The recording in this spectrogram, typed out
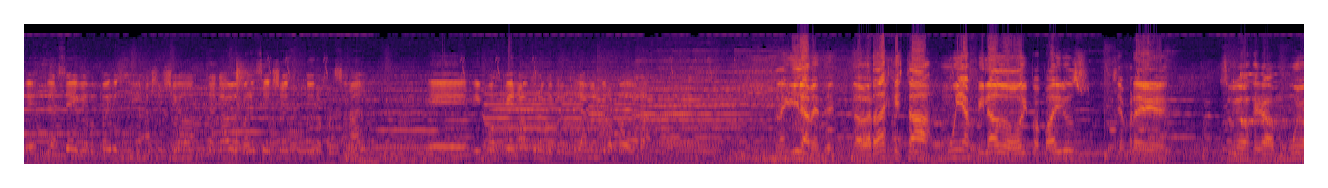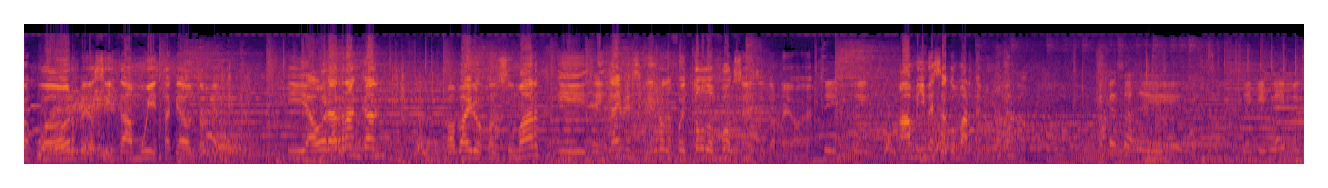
Este, así que Papyrus haya llegado hasta acá me parece que ya es un logro personal. Eh, y por qué no, creo que tranquilamente lo puede ganar. Tranquilamente. La verdad es que está muy afilado hoy Papyrus. Siempre supimos que era muy buen jugador, pero sí, estaba muy estaqueado el torneo. Y ahora arrancan Papyrus con su Mark y Slimex que creo que fue todo Fox en este torneo. ¿eh? Sí, sí. A mí me sacó Marte en un momento. ¿Qué pensás de, de que Slimex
